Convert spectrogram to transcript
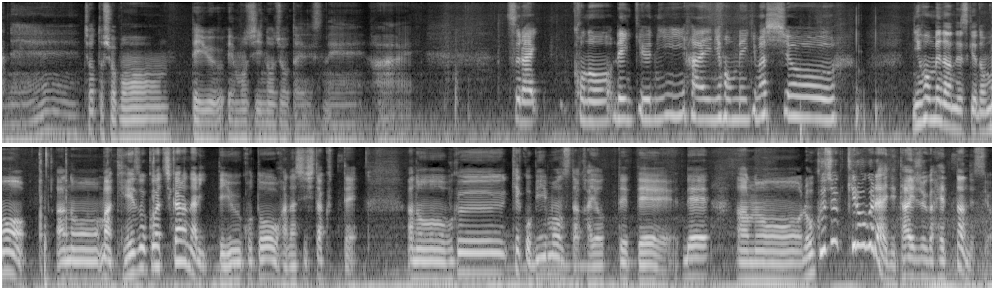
あね、ちょっとしょぼーんっていう絵文字の状態ですね。はい。辛い。この連休に、はい、2本目行きましょう。2本目なんですけども、あのまあ、継続は力なりっていうことをお話ししたくって、あの僕、結構 B モンスター通ってて、で、あの60キロぐらいで体重が減ったんですよ。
